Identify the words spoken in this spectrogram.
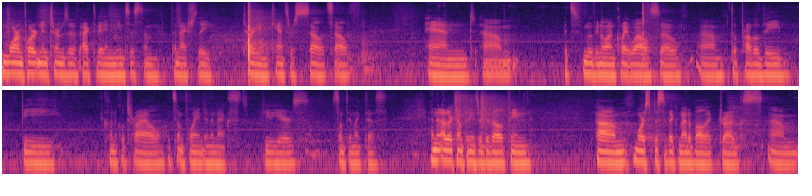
more important in terms of activating the immune system than actually targeting the cancer cell itself. And um, it's moving along quite well, so um, there'll probably be clinical trial at some point in the next few years, something like this. And then other companies are developing um, more specific metabolic drugs. Um,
